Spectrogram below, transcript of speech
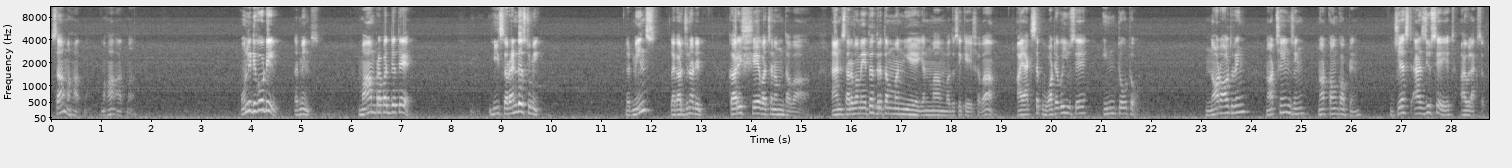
Sa Mahatma, Mahatma. Only devotee that means, Mam prapadyate. He surrenders to me. That means, like Arjuna did, Karishye vachanam tava and sarvameta dhritam manye yanmam vadasi keshava. I accept whatever you say in toto. Not altering, not changing, not concocting. Just as you say it, I will accept.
